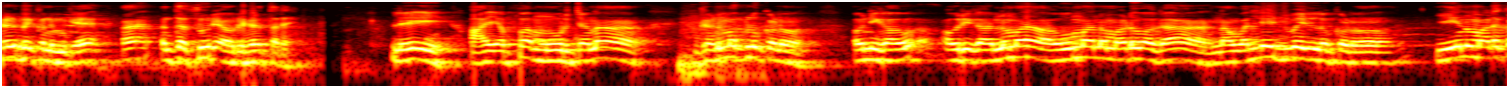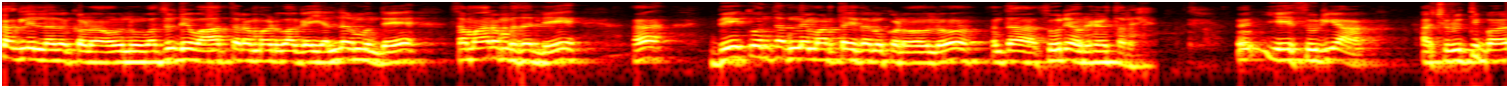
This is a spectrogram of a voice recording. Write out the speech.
ಹೇಳಬೇಕು ನಿಮಗೆ ಅಂತ ಸೂರ್ಯ ಅವರು ಹೇಳ್ತಾರೆ. ಲೇ, ಆ ಯಪ್ಪ ಮೂರು ಜನ ಗಂಡ್ಮಕ್ಳು ಕಣೋ. ಅವನಿಗೆ ಅವ, ಅವ್ರಿಗೆ ಅನುಮಾನ ಅವಮಾನ ಮಾಡುವಾಗ ನಾವು ಅಲ್ಲೇ ಇದ್ವಿ ಕಣೋ. ಏನು ಮಾಡೋಕ್ಕಾಗಲಿಲ್ಲ ಕಣೋ. ಅವನು ವಸುದೇವ ಆ ಥರ ಮಾಡುವಾಗ ಎಲ್ಲರ ಮುಂದೆ ಸಮಾರಂಭದಲ್ಲಿ ಬೇಕು ಅಂತಲೇ ಮಾಡ್ತಾ ಇದ್ದಾನು ಕಣೋ ಅವನು ಅಂತ ಸೂರ್ಯ ಅವರು ಹೇಳ್ತಾರೆ. ಏ ಸೂರ್ಯ, ಆ ಶ್ರುತಿ ಭಾಳ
